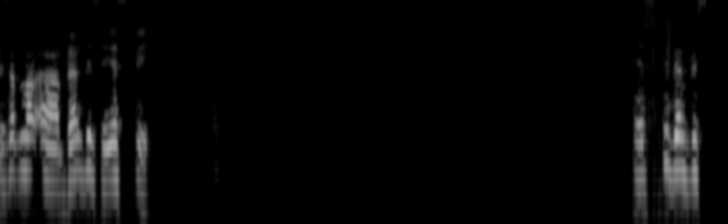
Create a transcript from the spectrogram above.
Riset uh, brand PC SP SP dan PC.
